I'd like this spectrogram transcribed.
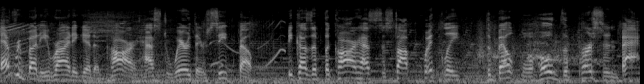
Everybody riding in a car has to wear their seatbelt because if the car has to stop quickly, the belt will hold the person back.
